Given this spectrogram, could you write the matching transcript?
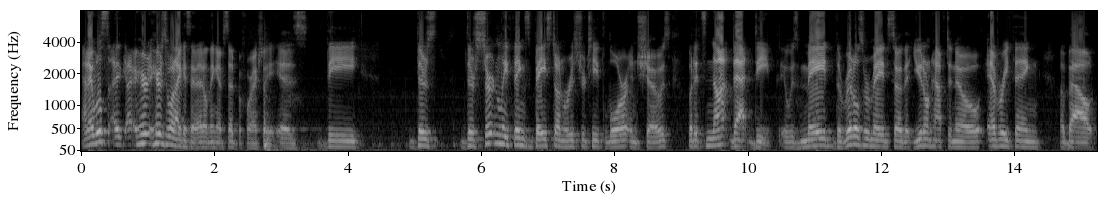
and I will I- here, here's what I can say. I don't think I've said before actually is the there's there's certainly things based on Rooster Teeth lore and shows, but it's not that deep. It was made the riddles were made so that you don't have to know everything about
